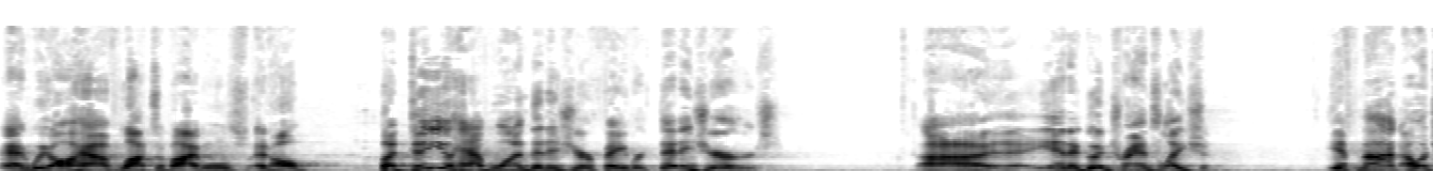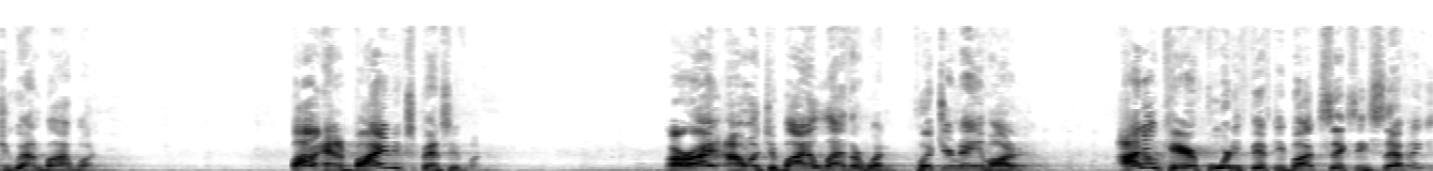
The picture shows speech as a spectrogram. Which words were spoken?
And we all have lots of Bibles at home. But do you have one that is your favorite, that is yours, uh, in a good translation? If not, I want you to go out and buy one. Buy, and buy an expensive one. All right? I want you to buy a leather one. Put your name on it. I don't care, 40, 50 bucks, 60, 70.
